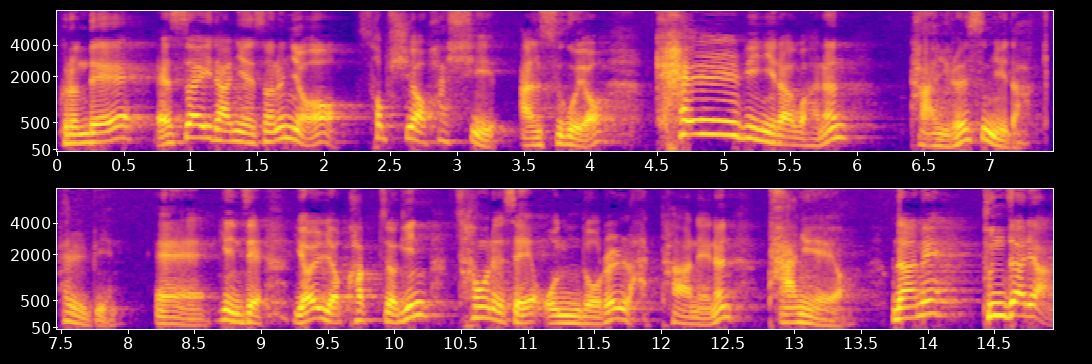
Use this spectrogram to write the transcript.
그런데 SI 단위에서는요, 섭씨와 화씨 안 쓰고요. 켈빈이라고 하는 단위를 씁니다. 켈빈. 예, 이게 이제 열역학적인 차원에서의 온도를 나타내는 단위예요. 그 다음에 분자량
